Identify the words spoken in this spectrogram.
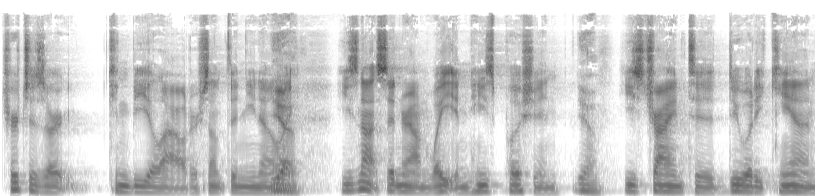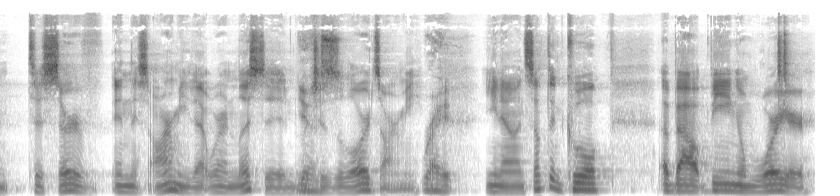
churches are can be allowed or something you know Yeah. like he's not sitting around waiting. He's pushing. Yeah. He's trying to do what he can to serve in this army that we're enlisted Yes. which is the lord's army. Right. You know and something cool about being a warrior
